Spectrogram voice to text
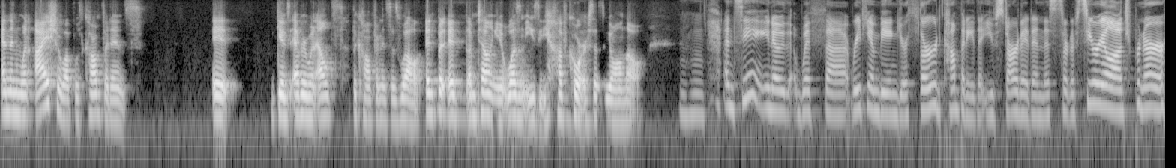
And then when I show up with confidence, it gives everyone else the confidence as well. And but it, I'm telling you, it wasn't easy, of course, as we all know. Hmm And seeing, you know, with uh, Reitium being your third company that you've started and this sort of serial entrepreneur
